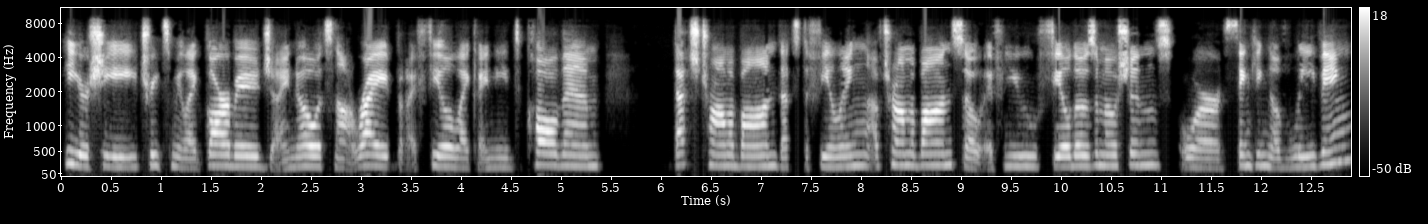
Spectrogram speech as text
He or she treats me like garbage. I know it's not right, but I feel like I need to call them. That's trauma bond. That's the feeling of trauma bond. So if you feel those emotions or thinking of leaving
